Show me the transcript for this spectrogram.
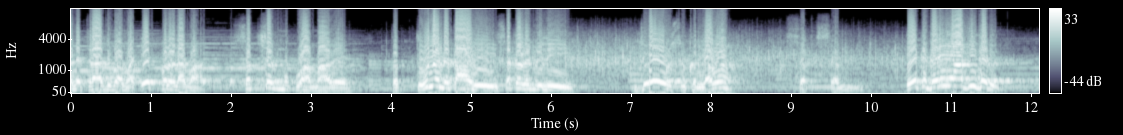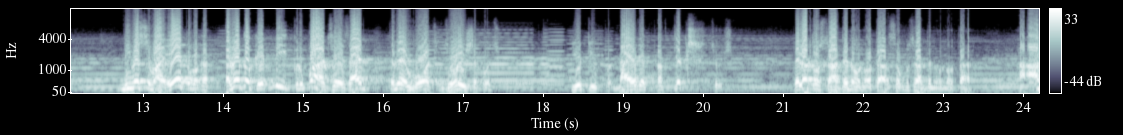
અને ત્રાજવામાં એક પરડામાં સત્સંગ મૂકવામાં આવે. તો તુલન તાહી, સકલ મિલી. જો સુખ લવ સત્સંગ એક ઘડી આખી ઘડી. દિવસમાં એક વખત. હવે તો કેટલી કૃપા છે સાહેબ, તમે વોચ જોઈ શકો છો. યુટ્યુબ પર ડાયરેક્ટ પ્રત્યક્ષ જોઈ શકો. પેલા તો સાધનો નહોતા, સંસાધનો નહોતા. આ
